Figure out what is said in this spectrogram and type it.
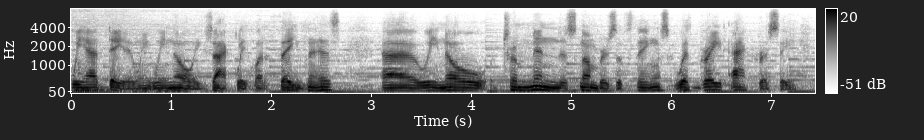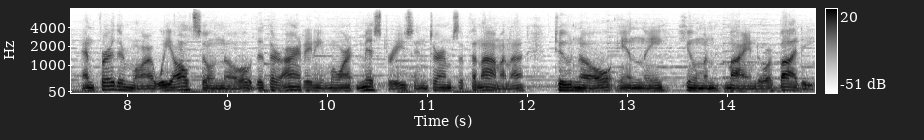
we have data. We, we know exactly what a thing is. Uh, we know tremendous numbers of things with great accuracy. And furthermore, we also know that there aren't any more mysteries in terms of phenomena to know in the human mind or body.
